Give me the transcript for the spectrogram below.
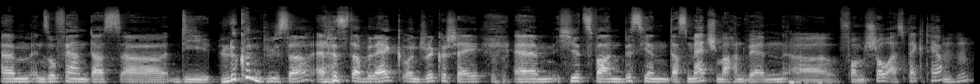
Ähm, insofern, dass äh, die Lückenbüßer, Alistair Black und Ricochet, ähm, hier zwar ein bisschen das Match machen werden äh, vom Show-Aspekt her. Ähm,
